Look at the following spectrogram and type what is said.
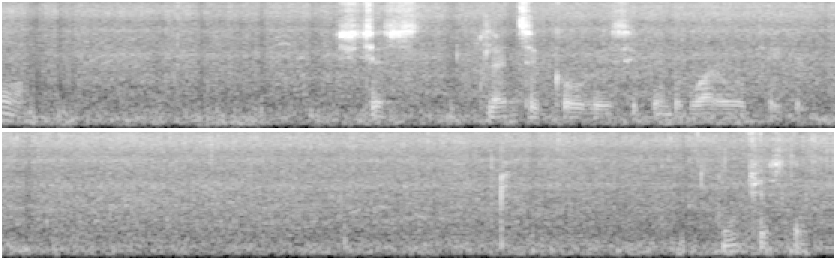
Cool. She just lets it go basically and the water will take it. Interesting.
